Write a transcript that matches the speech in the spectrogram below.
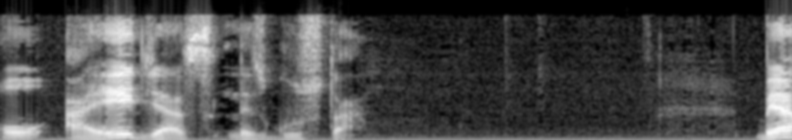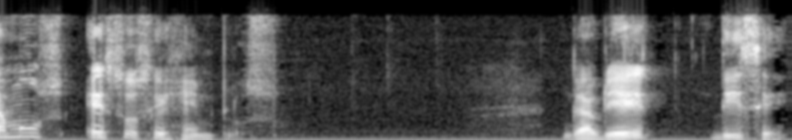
o a ellas les gusta. Veamos esos ejemplos. Gabriel dice,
